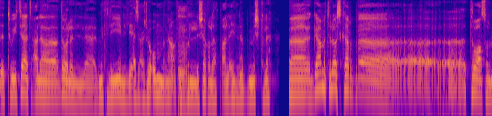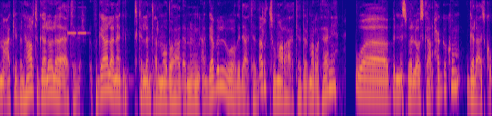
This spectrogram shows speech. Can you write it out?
التويتات على ذول المثليين اللي أزعجوا أمنا في. كل شغلة طالعين بمشكلة. فقامت الأوسكار بالتواصل مع كيفن هارت وقالوا له اعتذر. فقال أنا قد تكلمت عن الموضوع هذا من قبل وقد اعتذرت وما راح أعتذر مرة ثانية. وبالنسبة للأوسكار حقكم قلعتكم.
